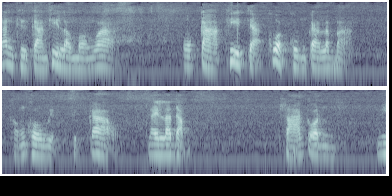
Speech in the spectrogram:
นั่นคือการที่เรามองว่าโอกาสที่จะควบคุมการระบาดของโควิด -19 ในระดับสากลมี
